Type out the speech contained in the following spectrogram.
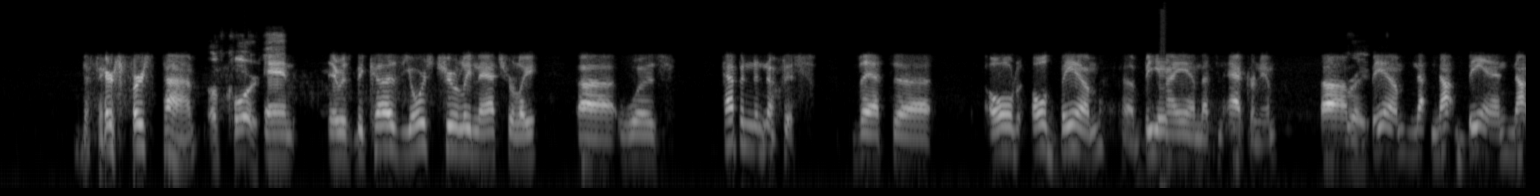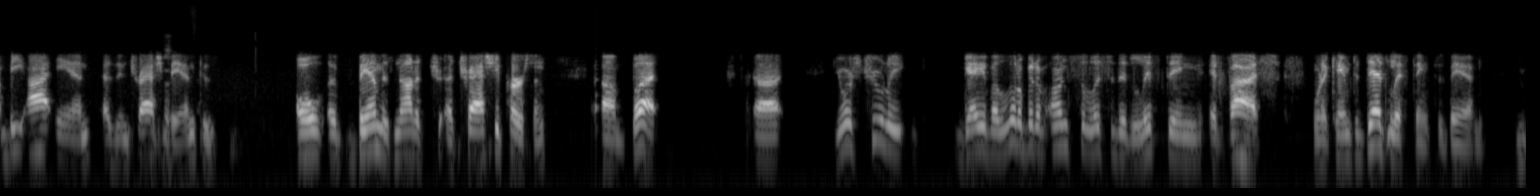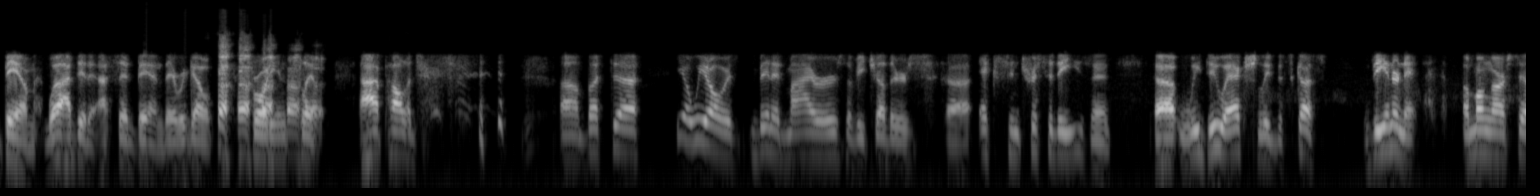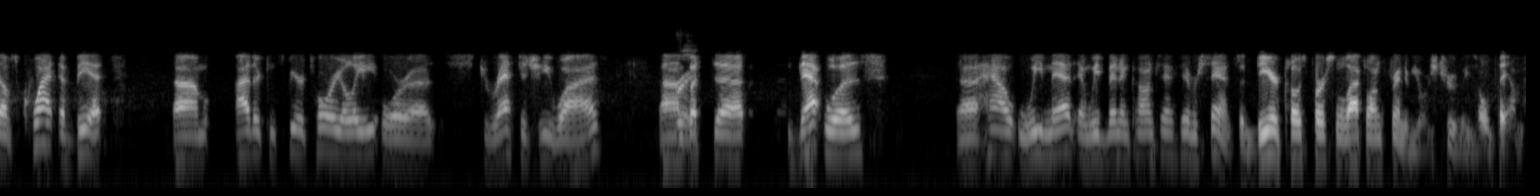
the very first time. Of course. And it was because yours truly, naturally, uh, was happened to notice that uh, old old BIM, uh, B-I-M, that's an acronym. Um, right. BIM, not, not Ben, not B-I-N, as in trash bin, because old uh, BIM is not a, tr- a trashy person. Um, but uh, yours truly gave a little bit of unsolicited lifting advice when it came to deadlifting to Ben. Bim. Well, I did it. I said Ben. There we go. Freudian slip. I apologize. uh, but uh, you know, we always been admirers of each other's uh, eccentricities, and uh, we do actually discuss the internet among ourselves quite a bit, um, either conspiratorially or uh, strategy-wise. Um, right. But uh, that was uh, how we met, and we've been in contact ever since. A dear, close, personal, lifelong friend of yours, truly, is old Tim.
